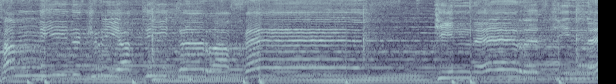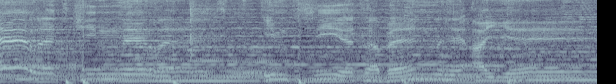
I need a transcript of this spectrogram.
תמיד קריאתי תרחף. כנרת, כנרת, כנרת המציא את הבן העייף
